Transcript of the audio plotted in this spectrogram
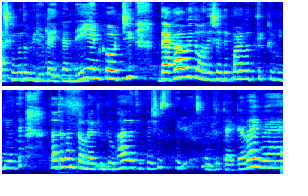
আজকের মতো ভিডিওটা এখানেই এন্ড করছি। দেখা হবে তোমাদের সাথে পরবর্তী একটা ভিডিওতে ততক্ষণ তোমরা কিন্তু ভালো থেকে, সুস্থ থেকো। টাটা বাই বাই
